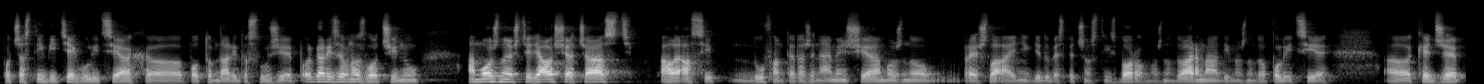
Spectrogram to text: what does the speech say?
počas tých bytiek v uliciach, potom dali do služieb organizovaného zločinu. A možno ešte ďalšia časť, ale asi dúfam teda, že najmenšia možno prešla aj niekde do bezpečnostných zborov, možno do armády, možno do policie, e, keďže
